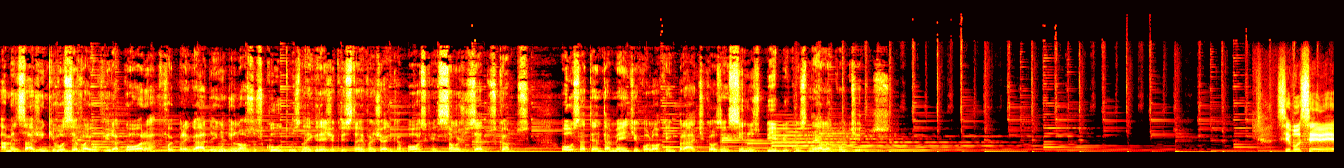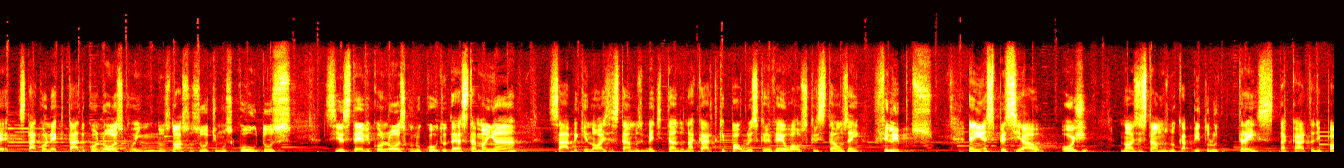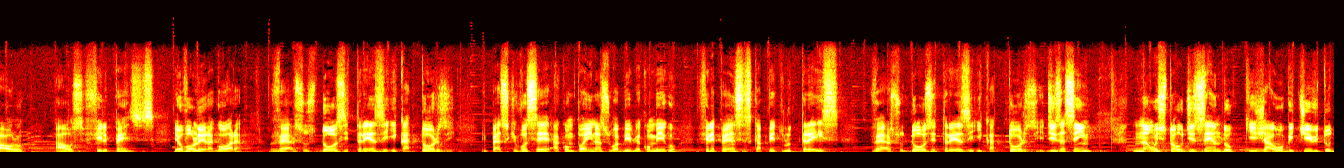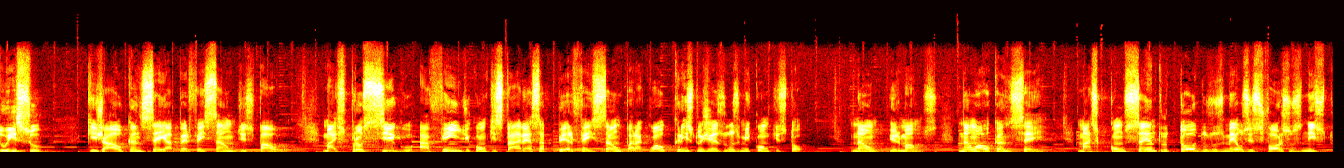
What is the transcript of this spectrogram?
A mensagem que você vai ouvir agora foi pregada em um de nossos cultos na Igreja Cristã Evangélica Bosque, em São José dos Campos. Ouça atentamente e coloque em prática os ensinos bíblicos nela contidos. Se você está conectado conosco em, nos nossos últimos cultos, se esteve conosco no culto desta manhã, sabe que nós estamos meditando na carta que Paulo escreveu aos cristãos em Filipos. Em especial, hoje, nós estamos no capítulo 3 da carta de Paulo aos Filipenses. Eu vou ler agora versos 12, 13 e 14 e peço que você acompanhe na sua Bíblia comigo, Filipenses capítulo 3, verso 12, 13 e 14. Diz assim: não estou dizendo que já obtive tudo isso, que já alcancei a perfeição, diz Paulo, mas prossigo a fim de conquistar essa perfeição para a qual Cristo Jesus me conquistou. Não, irmãos, não alcancei, mas concentro todos os meus esforços nisto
